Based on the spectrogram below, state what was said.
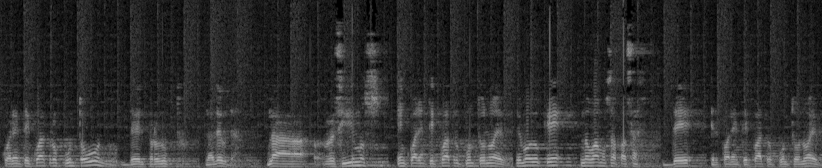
44.1 del producto, la deuda. La recibimos en 44.9, de modo que no vamos a pasar de el 44.9.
